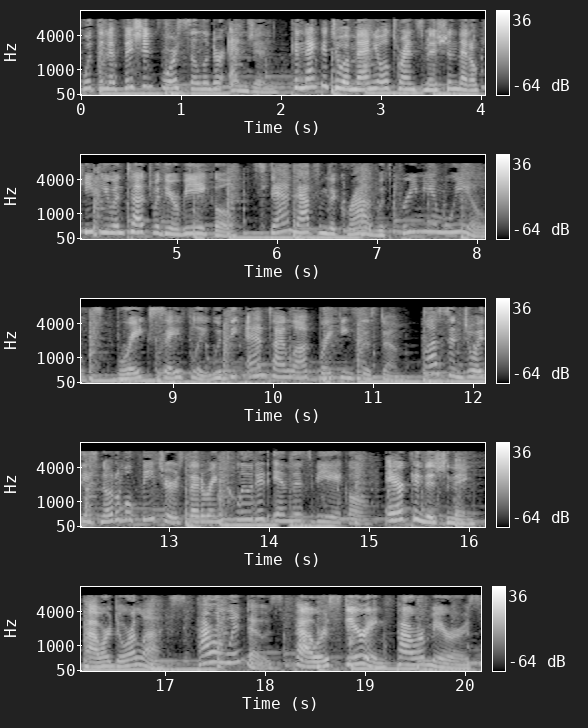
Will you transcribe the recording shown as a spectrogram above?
With an efficient four-cylinder engine connected to a manual transmission that'll keep you in touch with your vehicle. Stand out from the crowd with premium wheels. Brake safely with the anti-lock braking system. Plus, enjoy these notable features that are included in this vehicle. Air conditioning, power door locks, power windows, power steering, power mirrors,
